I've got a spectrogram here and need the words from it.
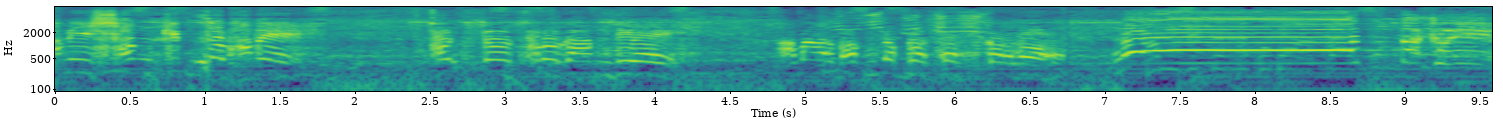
আমি সংক্ষিপ্ত ভাবে ছোট্ট স্লোগান দিয়ে আমার বক্তব্য শেষ করব। তাকবীর!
